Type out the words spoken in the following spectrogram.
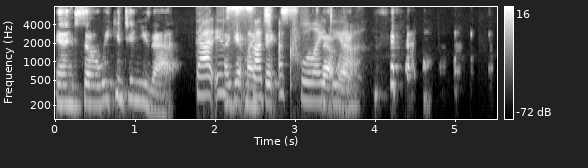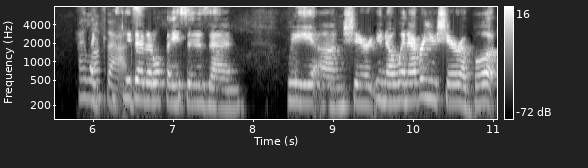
And so we continue that. That is such a cool idea. I love I that. See their little faces and we um, share, you know, whenever you share a book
